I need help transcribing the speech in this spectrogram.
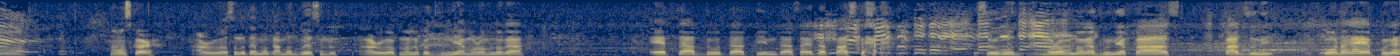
চ' নমস্কাৰ। আৰু আচলতে মই কামত গৈ আছিলোঁ। আৰু আপোনালোকৰ ধুনীয়া মৰম লগা এটা দুটা তিনিটা চাৰিটা পাঁচটা। চ' বহুত মৰম লগা ধুনীয়া পাঁচ পাঁচজনী। কৌডাঙা এপঙা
